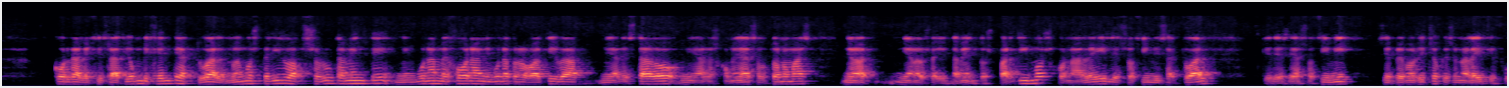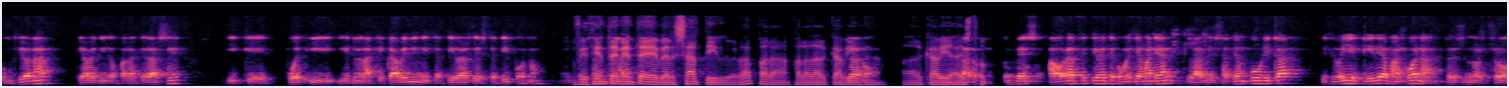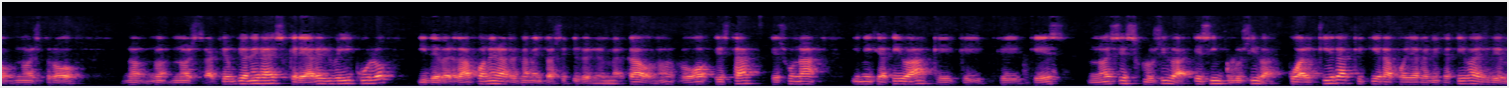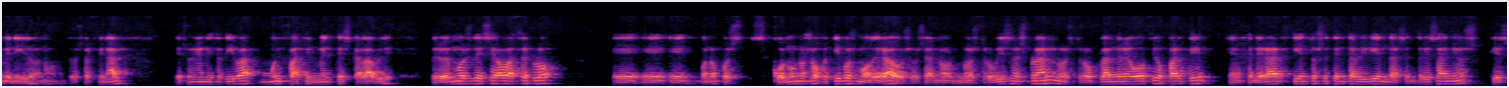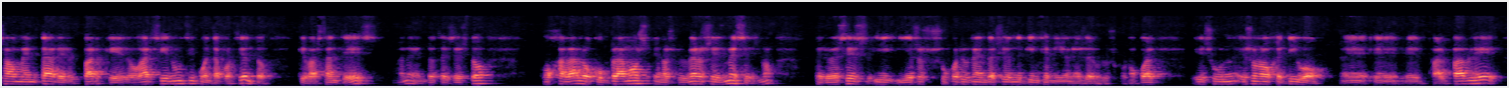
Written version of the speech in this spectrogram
con la legislación vigente actual. No hemos pedido absolutamente ninguna mejora, ninguna prerrogativa ni al Estado, ni a las comunidades autónomas, ni a, ni a los ayuntamientos. Partimos con la ley de Socimis actual, que desde Asocimi Siempre hemos dicho que es una ley que funciona, que ha venido para quedarse y, que y, en la que caben iniciativas de este tipo, ¿no? Suficientemente versátil, ¿verdad? Para, dar cabida, dar cabida a esto. Entonces, ahora efectivamente, como decía Marian, la administración pública dice, oye, qué idea más buena. Entonces, nuestro, nuestro, nuestra acción pionera es crear el vehículo y de verdad poner arrendamiento asequible en el mercado, ¿no? Luego, esta es una iniciativa que, que, que es no es exclusiva, es inclusiva. Cualquiera que quiera apoyar la iniciativa es bienvenido, ¿no? Entonces, al final, es una iniciativa muy fácilmente escalable, pero hemos deseado hacerlo, eh, eh, eh, bueno, pues con unos objetivos moderados. O sea, nuestro business plan, nuestro plan de negocio parte en generar 170 viviendas en tres años, que es aumentar el parque de hogar sí en un 50%, que bastante es. Entonces, esto ojalá lo cumplamos en los primeros seis meses, ¿no? Pero ese es, y, eso supone una inversión de 15 millones de euros, con lo cual es un, es un objetivo eh, eh, eh, palpable,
